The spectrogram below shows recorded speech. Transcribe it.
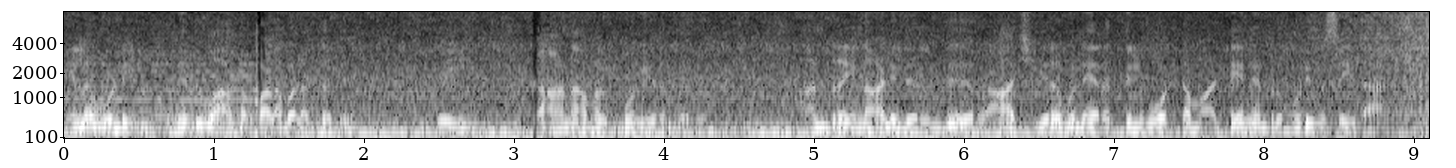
நில ஒளி மெதுவாக பளபளத்தது. பெய் காணாமல் போயிருந்தது. அன்றைய நாளிலிருந்து ராஜ் இரவு நேரத்தில் ஓட்டமாட்டேன் என்று முடிவு செய்தார்.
